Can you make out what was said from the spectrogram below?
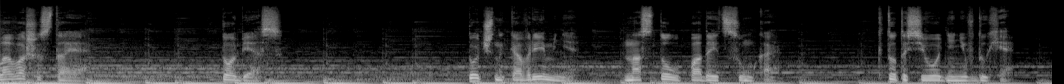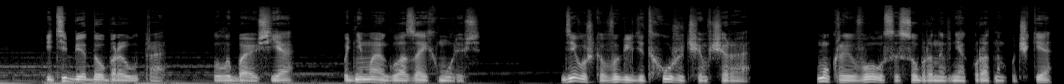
Глава шестая. Тобиас. Точно ко времени на стол падает сумка. Кто-то сегодня не в духе. И тебе доброе утро. Улыбаюсь я, поднимаю глаза и хмурюсь. Девушка выглядит хуже, чем вчера. Мокрые волосы собраны в неаккуратном пучке,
